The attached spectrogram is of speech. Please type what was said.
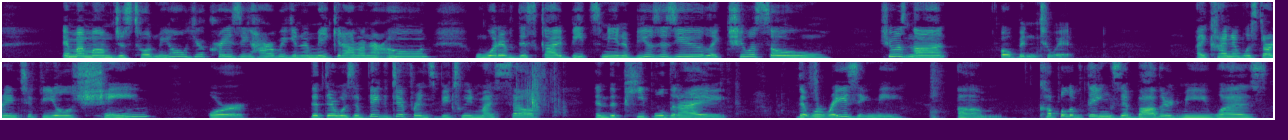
And my mom just told me, Oh, you're crazy. How are we going to make it out on our own? What if this guy beats me and abuses you? Like she was so, she was not open to it. I kind of was starting to feel shame or that there was a big difference between myself and the people that I that were raising me. Um couple of things that bothered me was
